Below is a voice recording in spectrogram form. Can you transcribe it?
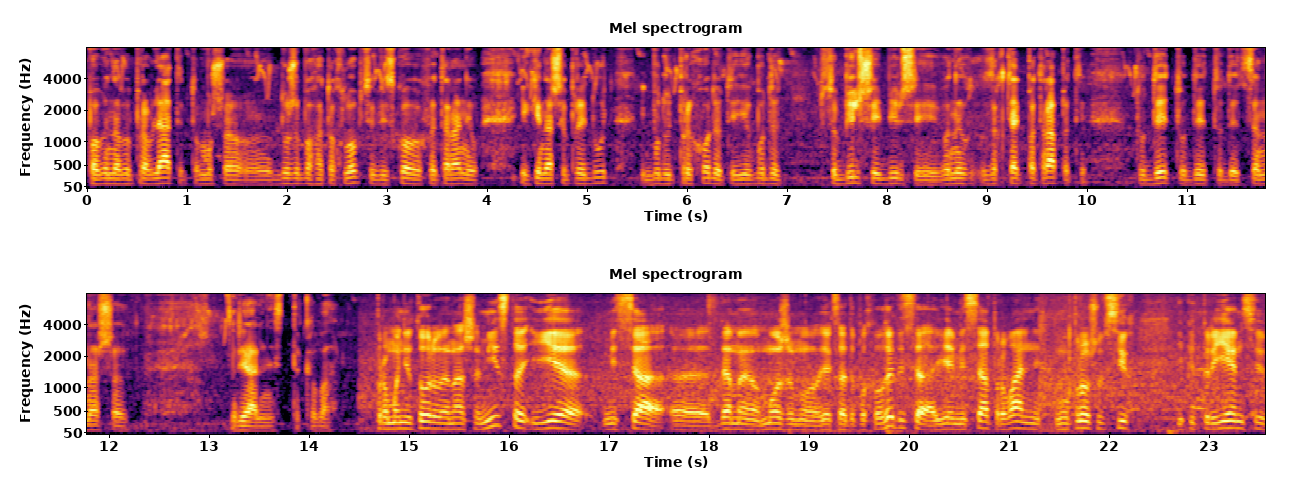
повинна виправляти, тому що е, дуже багато хлопців, військових ветеранів, які наші прийдуть і будуть приходити, їх буде все більше і більше. І вони захотять потрапити туди, туди, туди. Це наша реальність такова. Промоніторили наше місто і є місця, е, де ми можемо, як сказати, похвалитися, а є місця провальні. Тому прошу всіх і підприємців,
